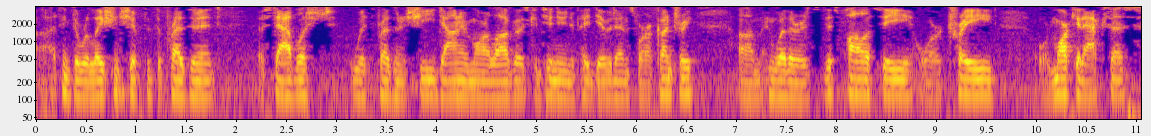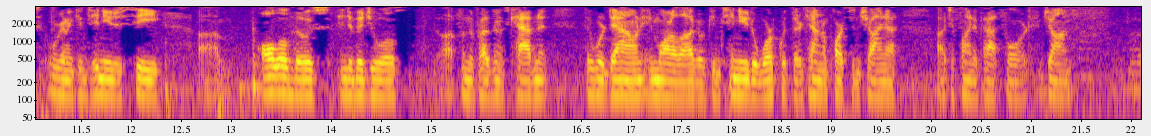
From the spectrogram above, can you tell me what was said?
Uh, I think the relationship that the president established with President Xi down in Mar-a-Lago is continuing to pay dividends for our country. Um, and whether it's this policy or trade or market access, we're going to continue to see um, all of those individuals uh, from the president's cabinet that were down in Mar-a-Lago continue to work with their counterparts in China uh, to find a path forward. John. Uh,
